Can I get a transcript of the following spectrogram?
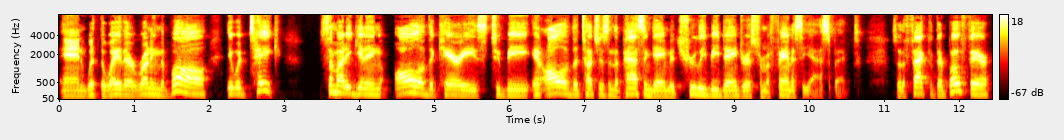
And with the way they're running the ball, it would take somebody getting all of the carries to be in all of the touches in the passing game to truly be dangerous from a fantasy aspect. So the fact that they're both there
